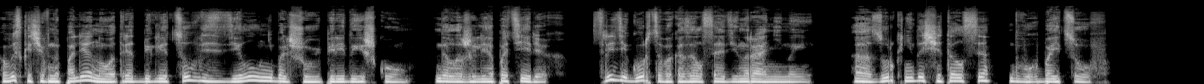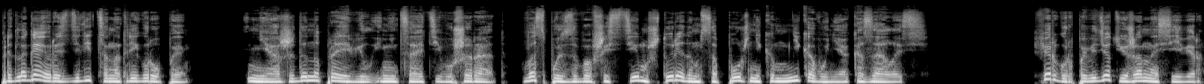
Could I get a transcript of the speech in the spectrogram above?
Выскочив на поляну, отряд беглецов сделал небольшую передышку. Доложили о потерях. Среди горцев оказался один раненый, а Азурк не досчитался двух бойцов. Предлагаю разделиться на три группы. Неожиданно проявил инициативу Шират, воспользовавшись тем, что рядом с сапожником никого не оказалось. Фергур поведет южан на север,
